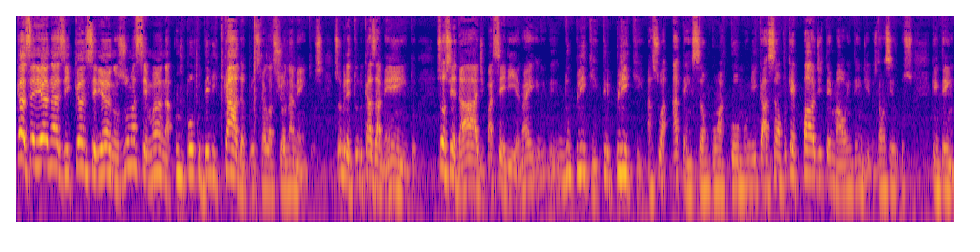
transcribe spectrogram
Cancerianas e cancerianos, uma semana um pouco delicada para os relacionamentos, sobretudo casamento, sociedade, parceria. Não é? Duplique, triplique a sua atenção com a comunicação, porque pode ter mal entendidos. Então, assim, os, quem tem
